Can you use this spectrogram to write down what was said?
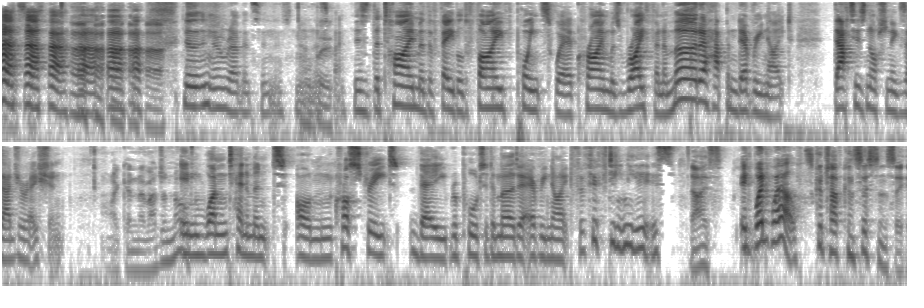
rabbits. No, no rabbits in this. No, that's boo. fine. This is the time of the fabled five points where crime was rife and a murder happened every night. That is not an exaggeration. I can imagine not. In one tenement on Cross Street, they reported a murder every night for 15 years. Nice. It went well. It's good to have consistency.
